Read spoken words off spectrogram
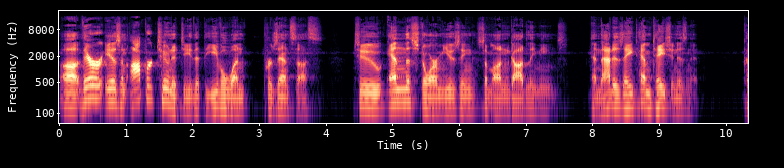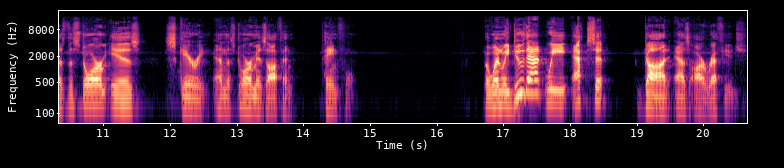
uh, there is an opportunity that the evil one presents us to end the storm using some ungodly means. And that is a temptation, isn't it? Because the storm is scary and the storm is often painful. But when we do that, we exit God as our refuge.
